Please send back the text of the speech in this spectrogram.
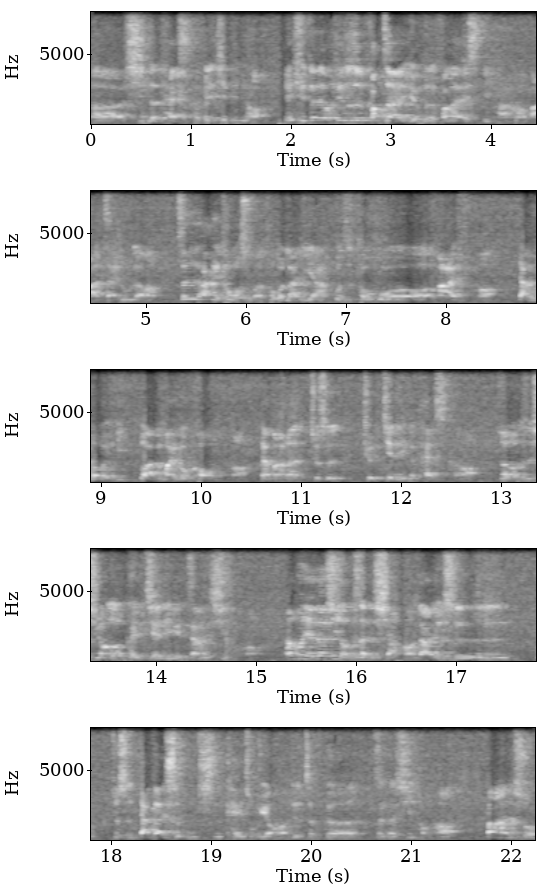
呃，新的 test 可被建立哈，也许这些东西就是放在原本的放在 SD 卡哈，把它载入的哈，甚至它可以透过什么？透过蓝牙，或是透过 RF 哈，download 一段 microcode 啊，干嘛呢？就是就建立一个 test 哈，所以我是希望说可以建立这样的系统哈。那目前这个系统是很小哈，大概就是就是大概是五十 K 左右哈，就整个整个系统哈，包含说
